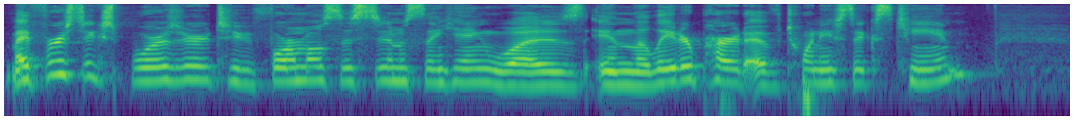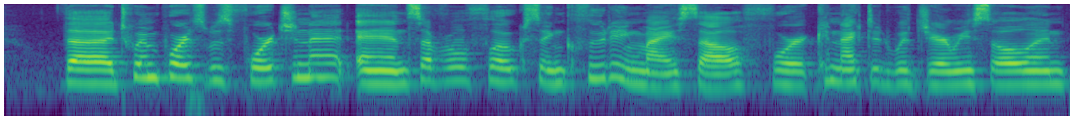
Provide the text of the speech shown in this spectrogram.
My first exposure to formal systems thinking was in the later part of 2016. The Twin Ports was fortunate, and several folks, including myself, were connected with Jeremy Solin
